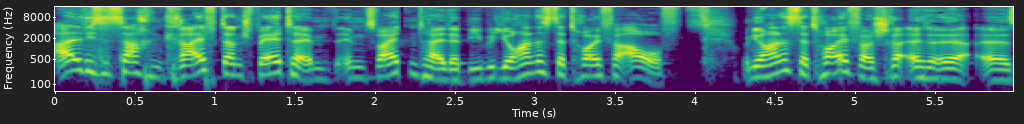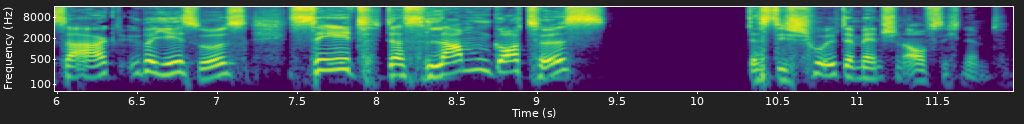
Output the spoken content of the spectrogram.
All diese Sachen greift dann später im, im zweiten Teil der Bibel Johannes der Täufer auf. Und Johannes der Täufer äh, äh, sagt über Jesus, seht das Lamm Gottes, das die Schuld der Menschen auf sich nimmt.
